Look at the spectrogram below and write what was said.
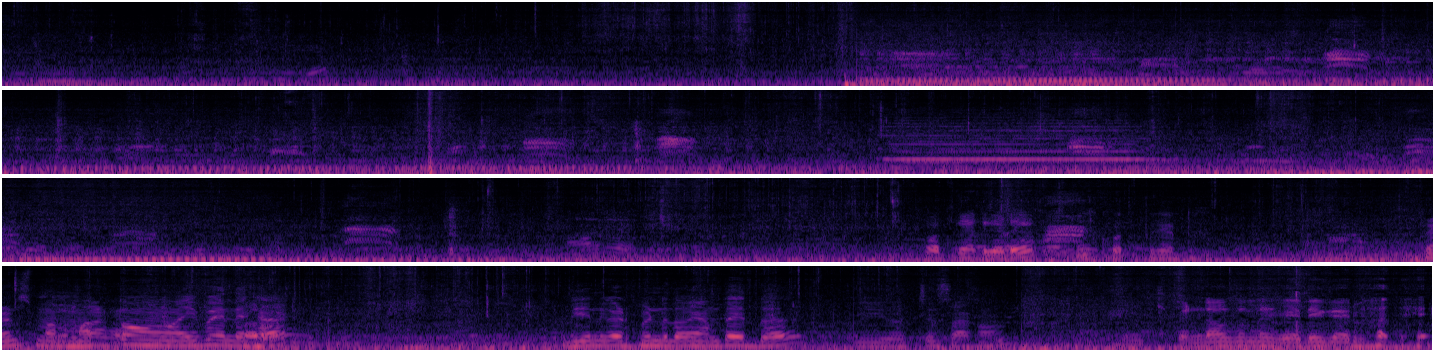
ఫ్రెండ్స్ మనం మొత్తం అయిపోయింది ఇక. దీని గడి పిండిదాం ఎంత అయిద్దో? ఇది వచ్చే సగం. పిండి అవసరం లేదు గడ్డే గారిపోతాయి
